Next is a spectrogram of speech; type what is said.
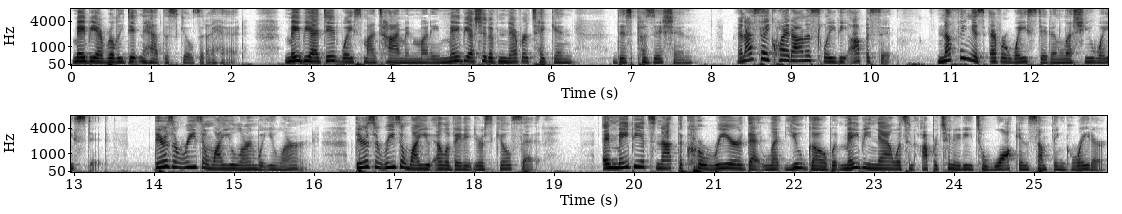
Maybe I really didn't have the skills that I had. Maybe I did waste my time and money. Maybe I should have never taken this position. And I say, quite honestly, the opposite. Nothing is ever wasted unless you waste it. There's a reason why you learn what you learn. There's a reason why you elevated your skill set. And maybe it's not the career that let you go, but maybe now it's an opportunity to walk in something greater.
